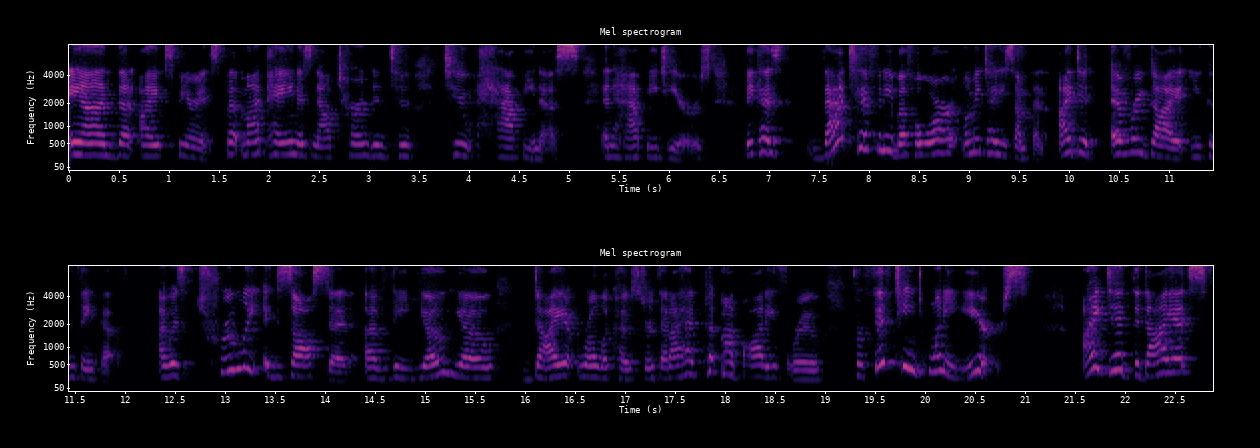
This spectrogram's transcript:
and that I experienced. But my pain is now turned into to happiness and happy tears because that Tiffany before, let me tell you something. I did every diet you can think of. I was truly exhausted of the yo yo diet roller coaster that I had put my body through for 15, 20 years. I did the diets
